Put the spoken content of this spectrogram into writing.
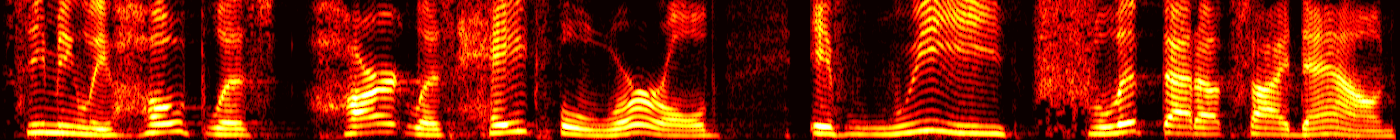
seemingly hopeless, heartless, hateful world if we flip that upside down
